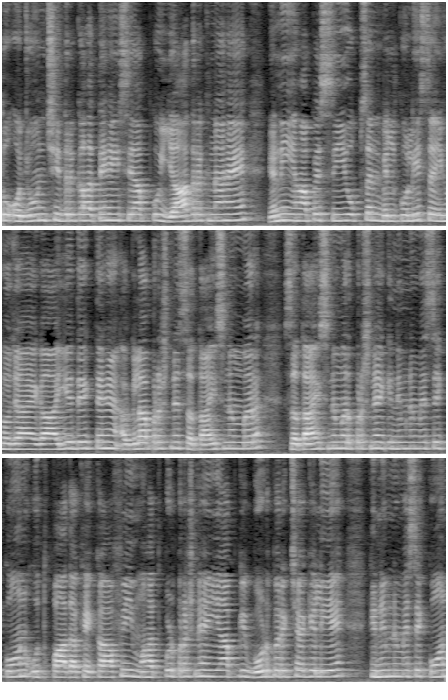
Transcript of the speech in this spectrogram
तो ओजोन छिद्र कहते हैं, इसे आपको याद रखना है। यानी यहाँ पे सी ऑप्शन बिल्कुल ही सही हो जाएगा। ये देखते हैं अगला प्रश्न, सताइस नंबर। सताइस नंबर प्रश्न है कि निम्न में से कौन उत्पादक है? काफ़ी महत्वपूर्ण प्रश्न है ये आपके बोर्ड परीक्षा के लिए कि निम्न में से कौन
